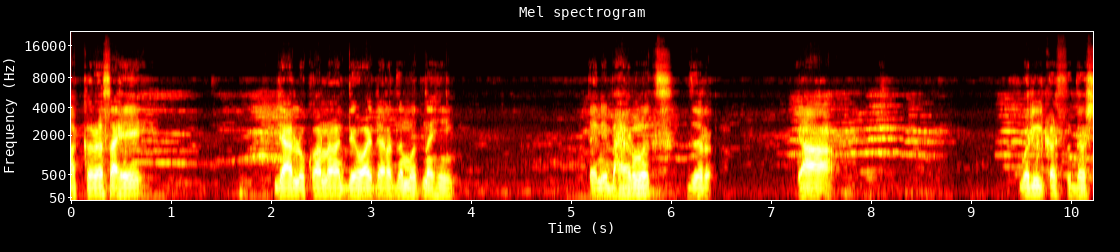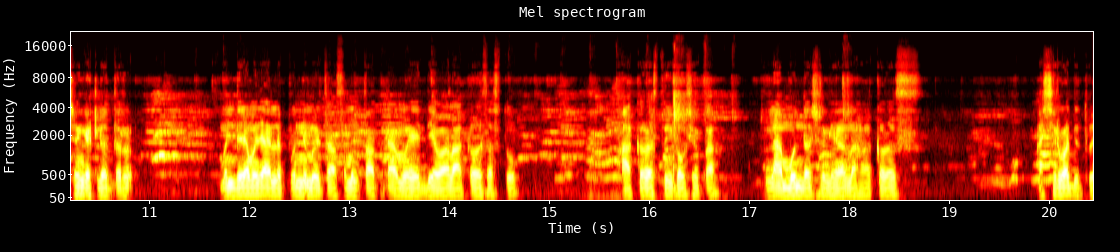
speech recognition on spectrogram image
हा कळस आहे. ज्या लोकांना देवाळ त्याला जमत नाही त्यांनी बाहेरूनच जर या वरील कळसाचं दर्शन घेतलं तर मंदिरामध्ये आलं पुण्य मिळतं असं म्हणतात. त्यामुळे देवाला कळस असतो. हा कळस तुम्ही पाहू शकता. लांबून दर्शन घेणारा हा कळस आशीर्वाद देतो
